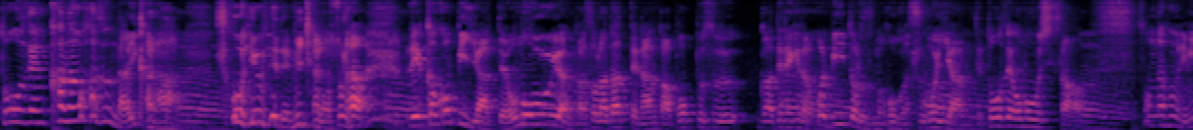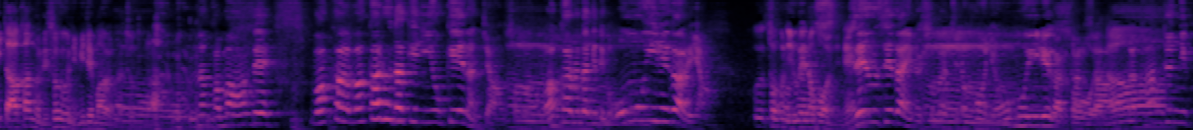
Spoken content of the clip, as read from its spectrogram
当然かなうはずないから、うん。そういう目で見たらそら、うん。劣化コピーやって思うやんか、うん。そらだってなんかポップスが出てきたら、うん。これビートルズの方がすごいやんって当然思うしさ、うん。そんな風に見たらあかんのにそういう風に見てまうよなちょっとな、うんなんかまあほんで分か分かるだけに余計なんちゃう？そのうん。分かるだけっていうか思い入れがあるやん特に上の方にね。全世代の人たちの方に思い入れがあるからさ単純に比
